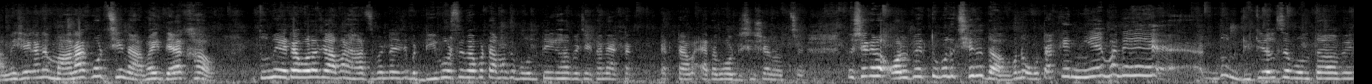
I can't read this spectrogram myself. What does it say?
আমি সেখানে মানা করছি না, ভাই দেখাও। তুমি এটা বলো যে আমার হাজব্যান্ডের ডিভোর্সের ব্যাপারটা আমাকে বলতেই হবে যেখানে একটা একটা, এত বড় ডিসিশন হচ্ছে। তো সেখানে অল্প একটু বলে ছেড়ে দাও। মানে ওটাকে নিয়ে মানে একদম ডিটেলসে বলতে হবে।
